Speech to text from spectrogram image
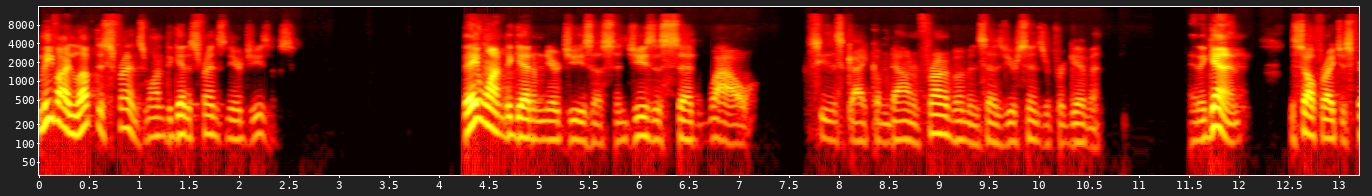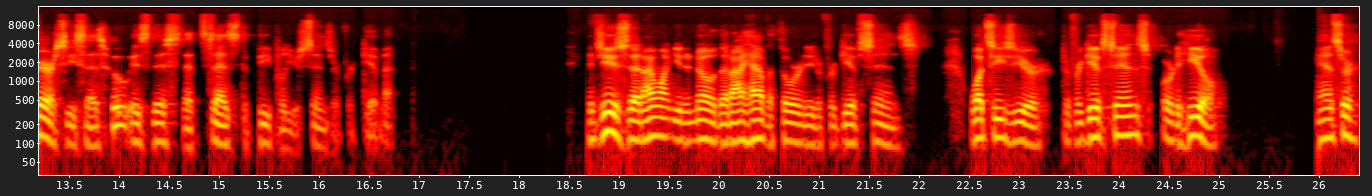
Levi loved his friends, wanted to get his friends near Jesus. They wanted to get him near Jesus, and Jesus said, Wow, see this guy come down in front of him and says, Your sins are forgiven. And again, the self righteous Pharisee says, Who is this that says to people, Your sins are forgiven? And Jesus said, I want you to know that I have authority to forgive sins. What's easier, to forgive sins or to heal? Answer?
